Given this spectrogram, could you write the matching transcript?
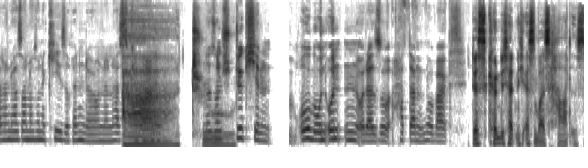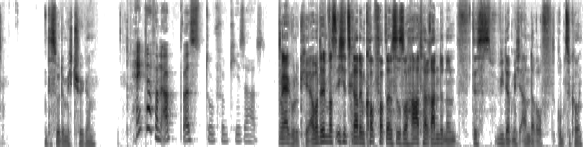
Sondern du hast auch nur so eine Käserinde und dann hast du Ah, nur so ein Stückchen oben und unten oder so hat dann nur Wachs. Das könnte ich halt nicht essen, weil es hart ist. Das würde mich triggern. Hängt davon ab, was du für einen Käse hast. Ja, gut, okay. Aber dann, was ich jetzt gerade im Kopf habe, dann ist es so harter Rand und dann das widert mich an, darauf rumzukauen.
